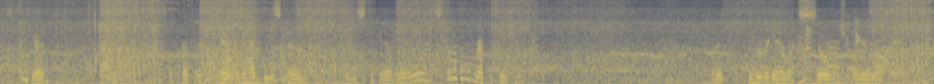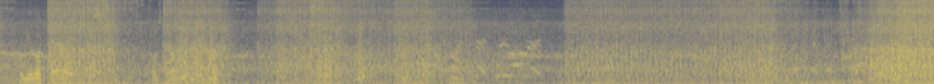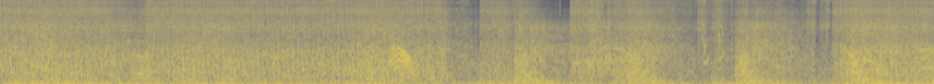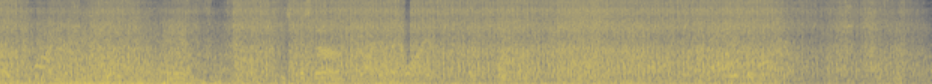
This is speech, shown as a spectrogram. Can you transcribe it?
it's pretty good. Not perfect. Yeah, because it had these kind of things sticking out here. Yeah, it's not a bad replication. But it, the Hoover Dam looks so much bigger though. When you look down, it goes down. pretty far. Oh. Ow! Yeah. He's pissed now.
